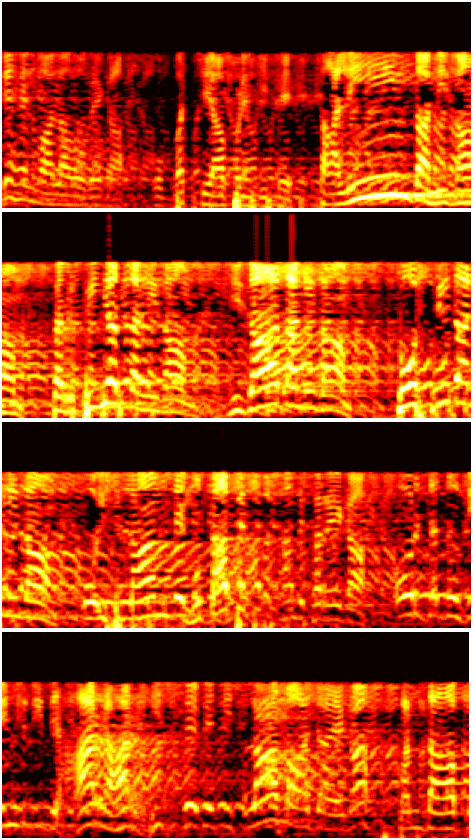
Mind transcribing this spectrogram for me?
ذہن والا ہوئے گا وہ بچے اپنے کیتے تعلیم دا نظام، تربیت دا نظام جزا دا نظام دوستی دا نظام وہ اسلام دے مطابق پسند کرے گا اور جدو زندگی دے ہر ہر حصے وچ اسلام آ جائے گا، بندہ آپ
